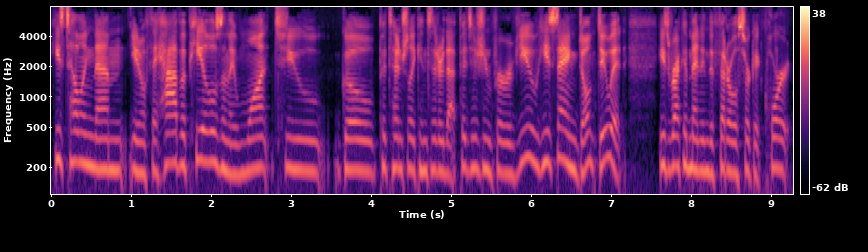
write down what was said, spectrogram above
He's telling them, you know, if they have appeals and they want to go potentially consider that petition for review, he's saying don't do it he's recommending the federal circuit court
